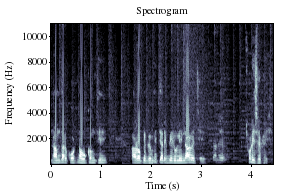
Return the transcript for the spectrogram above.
નામદાર કોર્ટના હુકમથી આરોપી ગમે ત્યારે બેડું લઈને આવે છે, ત્યારે છોડી શકાય છે.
